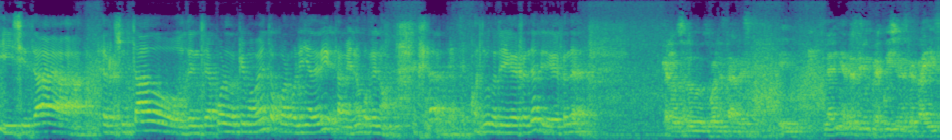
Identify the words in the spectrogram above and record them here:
y si da el resultado de, de acuerdo en qué momento, jugar con línea de 10 también, ¿no? ¿Por qué no? cuando uno tiene que defender, tiene que defender. Carlos, saludos, buenas tardes. Eh, la línea 3 tiene un prejuicio en este país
